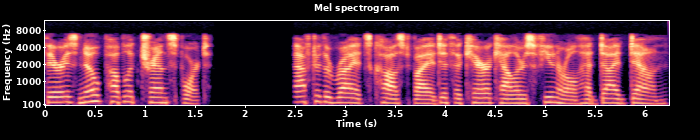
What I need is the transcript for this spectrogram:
There is no public transport. After the riots caused by Aditha Karikalar's funeral had died down,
